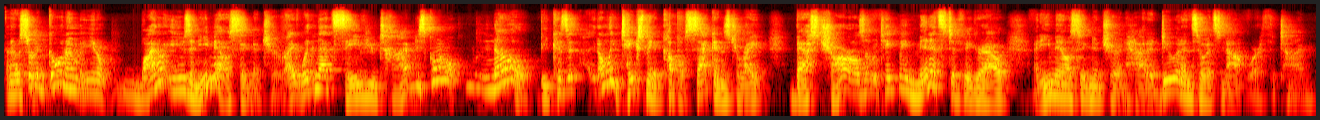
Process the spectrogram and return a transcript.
And I was sort of going him, you know, why don't you use an email signature, right? Wouldn't that save you time? He's going, well, no, because it, it only takes me a couple seconds to write best Charles. And It would take me minutes to figure out an email signature and how to do it. And so it's not worth the time.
